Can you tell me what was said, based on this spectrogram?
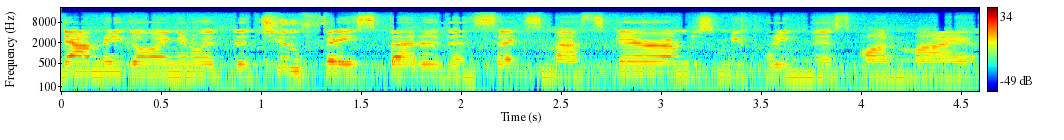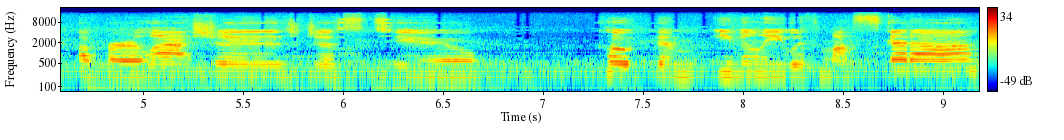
Now I'm going to be going in with the Too Faced Better Than Sex Mascara. I'm just going to be putting this on my upper lashes just to coat them evenly with mascara.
